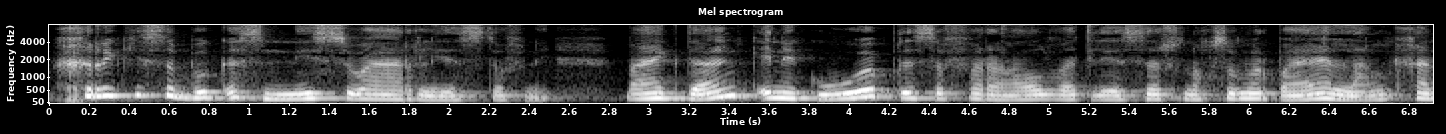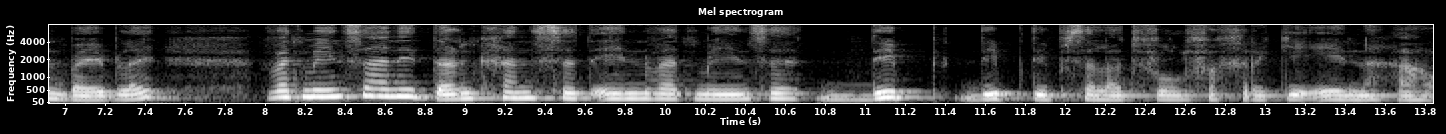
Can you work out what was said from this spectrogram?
Grietjie se boek is nie swaar leesstof nie, maar ek dink en ek hoop dis 'n verhaal wat lesers nog sommer baie lank gaan bybly, wat mense aan die dink gaan sit en wat mense diep diep diep sal laat voel vir Grietjie en haar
